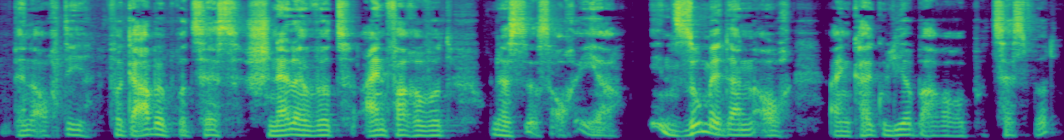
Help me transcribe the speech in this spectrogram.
wenn auch der Vergabeprozess schneller wird, einfacher wird und dass es auch eher in Summe dann auch ein kalkulierbarer Prozess wird.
